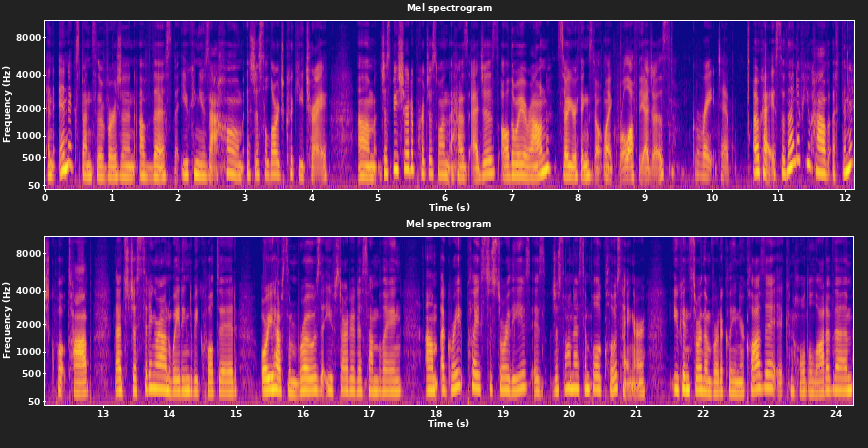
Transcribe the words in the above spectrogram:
an inexpensive version of this that you can use at home is just a large cookie tray. Um, just be sure to purchase one that has edges all the way around so your things don't like roll off the edges. Great tip. Okay, so then if you have a finished quilt top that's just sitting around waiting to be quilted, or you have some rows that you've started assembling, um, a great place to store these is just on a simple clothes hanger. You can store them vertically in your closet, it can hold a lot of them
